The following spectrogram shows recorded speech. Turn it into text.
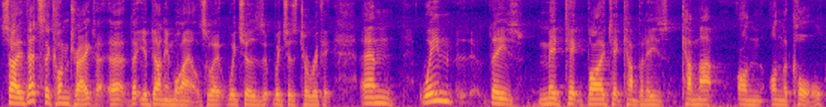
So that's the contract uh, that you've done in Wales, which is which is terrific. Um, when these medtech, biotech companies come up on on the call,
